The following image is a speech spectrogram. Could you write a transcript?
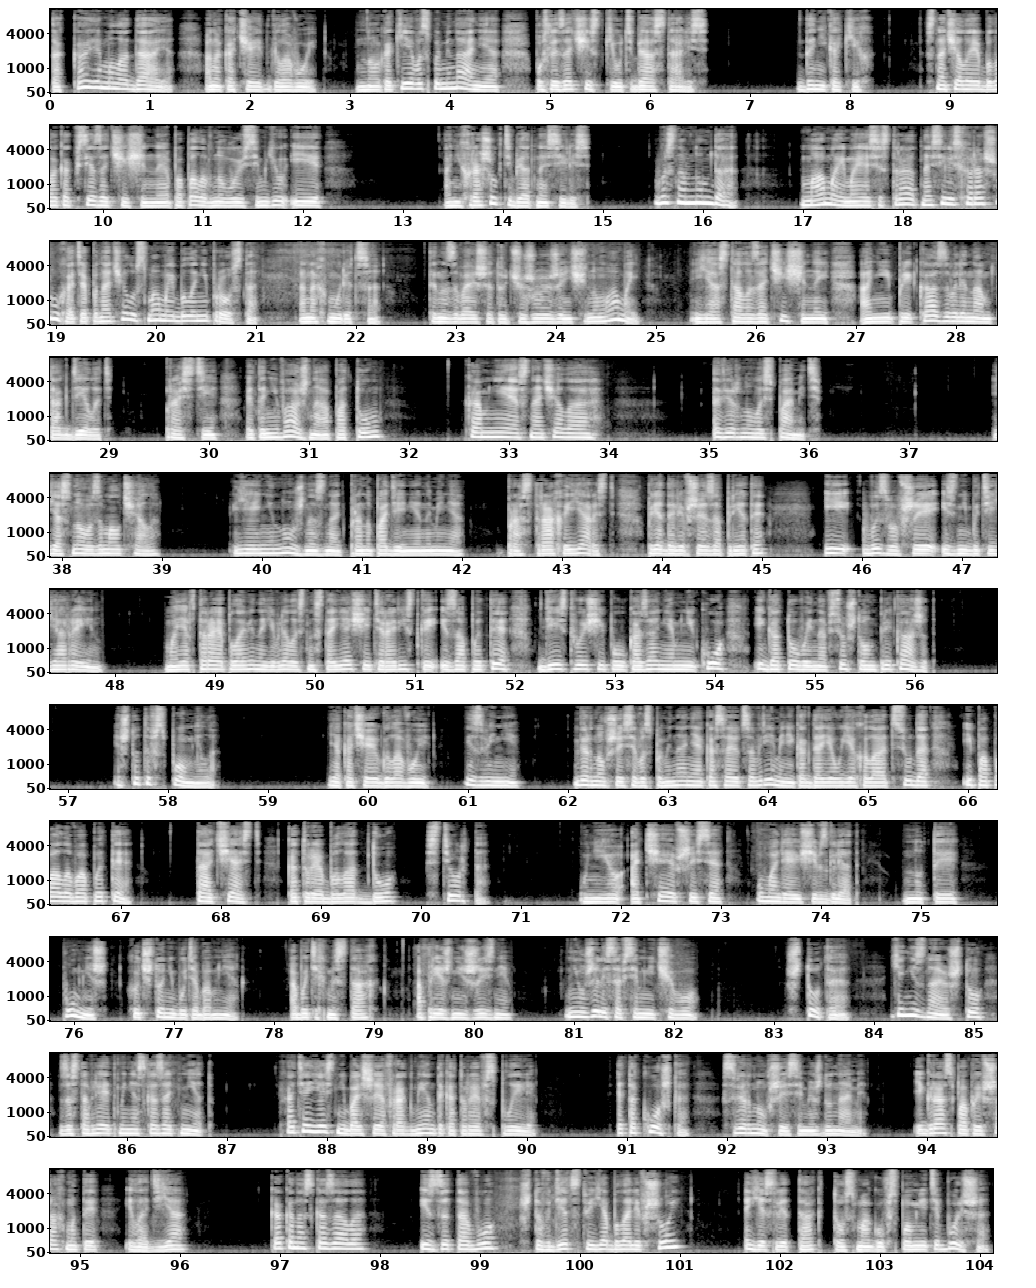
«Такая молодая», — она качает головой. «Но какие воспоминания после зачистки у тебя остались?» «Да никаких. Сначала я была, как все зачищенные, попала в новую семью и...» Они хорошо к тебе относились?» «В основном, да. Мама и моя сестра относились хорошо, хотя поначалу с мамой было непросто. Она хмурится. Ты называешь эту чужую женщину мамой?» «Я стала зачищенной. Они приказывали нам так делать». «Прости, это не важно, а потом...» Ко мне сначала вернулась память. Я снова замолчала. Ей не нужно знать про нападение на меня про страх и ярость, преодолевшие запреты и вызвавшие из небытия Рейн. Моя вторая половина являлась настоящей террористкой из АПТ, действующей по указаниям Нико и готовой на все, что он прикажет. «И что ты вспомнила?» Я качаю головой. «Извини». Вернувшиеся воспоминания касаются времени, когда я уехала отсюда и попала в АПТ. Та часть, которая была до, стерта. У нее отчаявшийся, умоляющий взгляд. «Но ты помнишь хоть что-нибудь обо мне? Об этих местах? О прежней жизни? Неужели совсем ничего?» «Что-то. Я не знаю, что заставляет меня сказать «нет». Хотя есть небольшие фрагменты, которые всплыли. Это кошка, свернувшаяся между нами. Игра с папой в шахматы и ладья. Как она сказала, из-за того, что в детстве я была левшой – если так, то смогу вспомнить и больше.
